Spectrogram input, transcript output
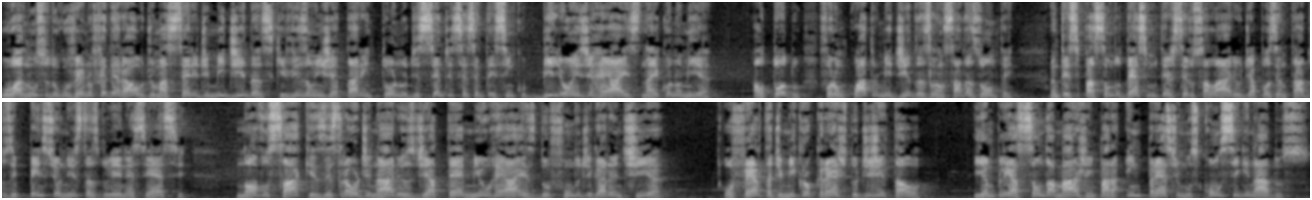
o anúncio do governo federal de uma série de medidas que visam injetar em torno de 165 bilhões de reais na economia. Ao todo, foram quatro medidas lançadas ontem: antecipação do 13º salário de aposentados e pensionistas do INSS, novos saques extraordinários de até mil reais do Fundo de Garantia, oferta de microcrédito digital e ampliação da margem para empréstimos consignados.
